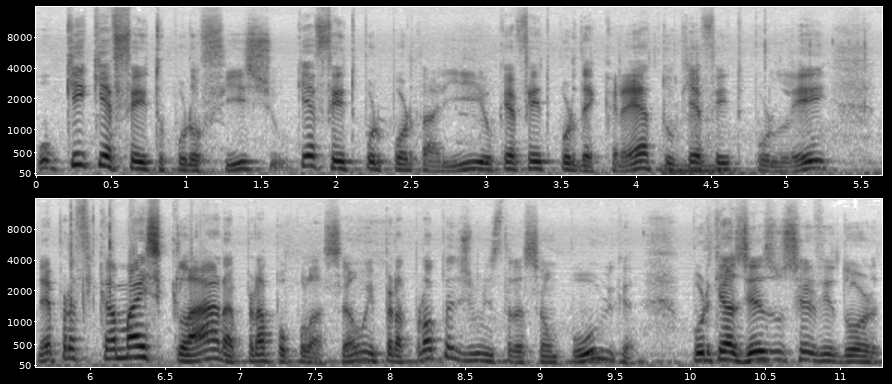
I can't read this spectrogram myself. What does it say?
o que, que é feito por ofício, o que é feito por portaria, o que é feito por decreto, uhum. o que é uhum. feito por lei, né, para ficar mais clara para a população e para a própria administração pública, porque às vezes o servidor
